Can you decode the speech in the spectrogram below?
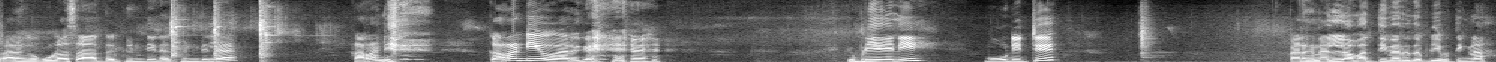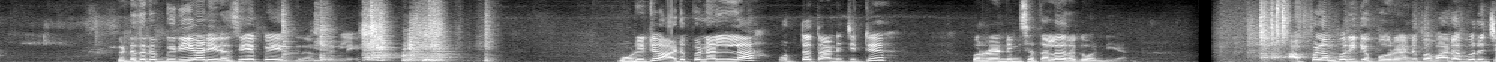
பாருங்க குலசாதத்தை கிண்டின கிண்டில கரண்டி கரண்டியை பாருங்க. இப்படியே நீ மூடிட்டு பாருங்க நல்லா வத்தி வருது அப்படியே பார்த்தீங்களா கிட்டத்தட்ட பிரியாணியில் சேப்பே இருக்கு நண்பர்களே. மூடிட்டு அடுப்பை நல்லா ஒட்டை தணிச்சிட்டு ஒரு ரெண்டு நிமிஷத்தால் இறக்க வேண்டியான் அப்பளம் பொரிக்க போகிறேன் இப்போ வடை பொரிச்ச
